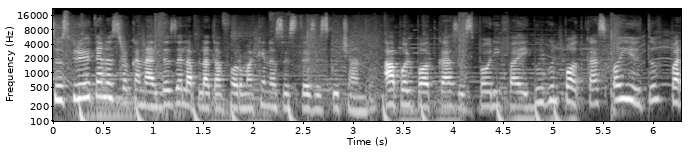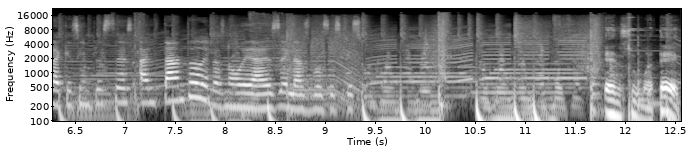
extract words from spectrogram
Suscríbete a nuestro canal desde la plataforma que nos estés escuchando, Apple Podcasts, Spotify, Google Podcasts o YouTube para que siempre estés al tanto de las novedades de las voces que suman. En Sumatec,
